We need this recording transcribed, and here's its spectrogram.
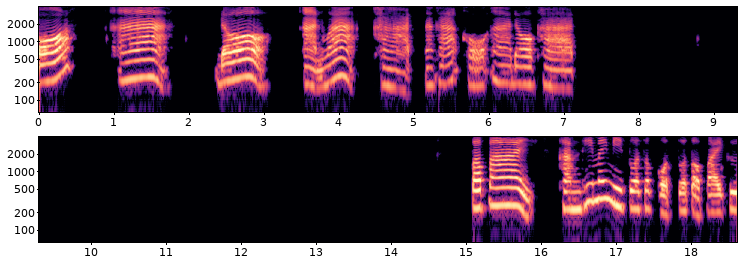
ออาดอ อ่านว่าขาดนะคะ ขออาดอขาด ต่อไปคำที่ไม่มีตัวสะกดตัวต่อไปคือ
